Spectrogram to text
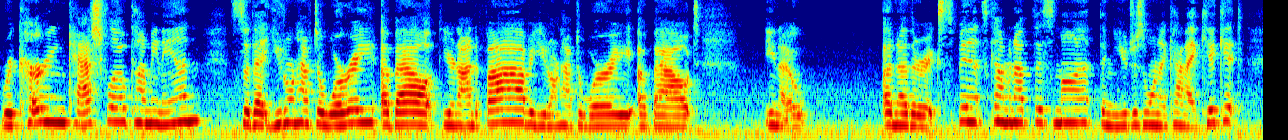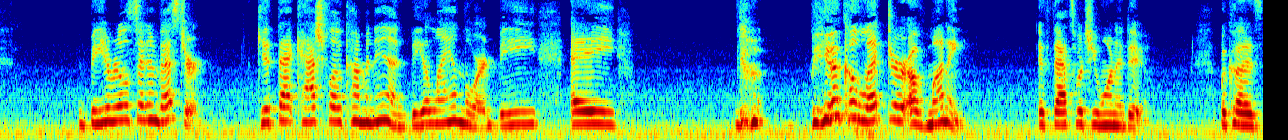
recurring cash flow coming in so that you don't have to worry about your nine to five or you don't have to worry about, you know, another expense coming up this month and you just want to kind of kick it, be a real estate investor. Get that cash flow coming in. Be a landlord. Be a be a collector of money if that's what you want to do. Because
